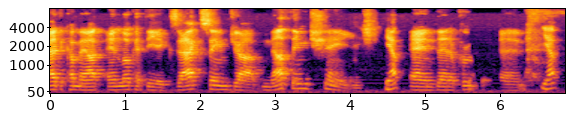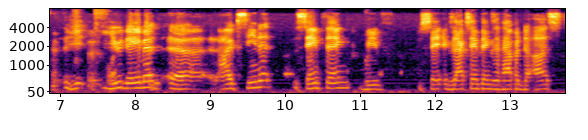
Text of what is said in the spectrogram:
had to come out and look at the exact same job. Nothing changed. Yep. And then approve it. And yep, you, you, name it. Uh, I've seen it. Same thing. We've say exact same things have happened to us.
